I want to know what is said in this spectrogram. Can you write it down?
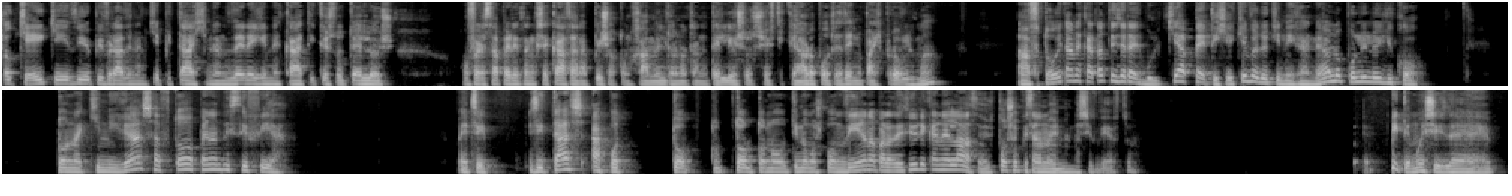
OK, okay, και οι δύο επιβράδυναν και επιτάχυναν, δεν έγινε κάτι και στο τέλος ο Verstappen ήταν ξεκάθαρα πίσω από τον Χάμιλτον όταν τελείωσε το safety car, οπότε δεν υπάρχει πρόβλημα. Αυτό ήταν κατά της Red Bull και απέτυχε και δεν το κυνηγάνε. Άλλο πολύ λογικό. Το να κυνηγάς αυτό απέναντι στη FIA. Έτσι. Ζητάς από το, το, το, την Ομοσπονδία να παραδεχθεί ότι έκανε λάθος. Πόσο πιθανό είναι να συμβεί αυτό; Ε, πείτε μου, εσείς δεν,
